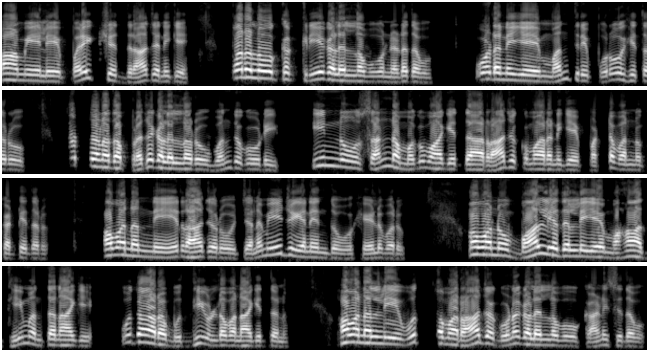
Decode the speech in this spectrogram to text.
ಆಮೇಲೆ ಪರೀಕ್ಷಿತ್ ರಾಜನಿಗೆ ಪರಲೋಕ ಕ್ರಿಯೆಗಳೆಲ್ಲವೂ ನಡೆದವು. ಒಡನೆಯೇ ಮಂತ್ರಿ ಪುರೋಹಿತರು, ಪಟ್ಟಣದ ಪ್ರಜೆಗಳೆಲ್ಲರೂ ಒಂದುಗೂಡಿ ಇನ್ನೂ ಸಣ್ಣ ಮಗುವಾಗಿದ್ದ ರಾಜಕುಮಾರನಿಗೆ ಪಟ್ಟವನ್ನು ಕಟ್ಟಿದರು. ಅವನನ್ನೇ ರಾಜರು ಜನಮೇಜಯನೆಂದು ಹೇಳುವರು. ಅವನು ಬಾಲ್ಯದಲ್ಲಿಯೇ ಮಹಾ ಧೀಮಂತನಾಗಿ ಉದಾರ ಬುದ್ಧಿಯುಳ್ಳವನಾಗಿದ್ದನು. ಅವನಲ್ಲಿ ಉತ್ತಮ ರಾಜಗುಣಗಳೆಲ್ಲವೂ ಕಾಣಿಸಿದವು.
